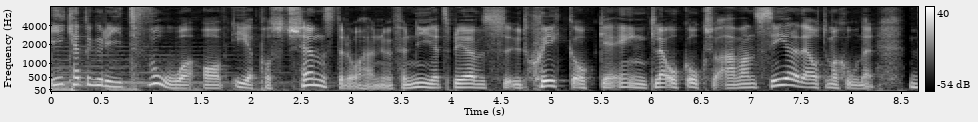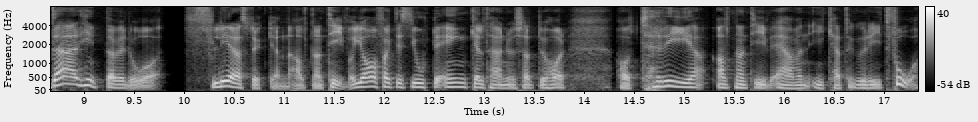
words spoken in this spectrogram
I kategori 2 av e-posttjänster då här nu för nyhetsbrevsutskick och enkla och också avancerade automationer, där hittar vi då flera stycken alternativ. Och jag har faktiskt gjort det enkelt här nu så att du har, har tre alternativ även i kategori 2.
